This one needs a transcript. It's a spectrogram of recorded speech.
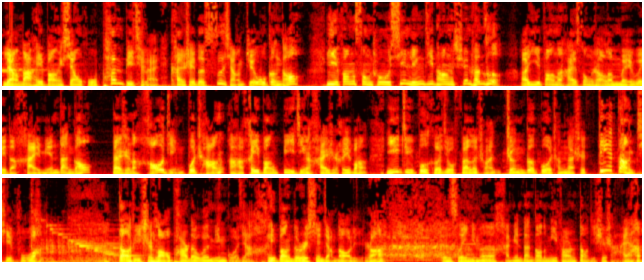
两大黑帮相互攀比起来，看谁的思想觉悟更高。一方送出心灵鸡汤宣传册啊，一方呢还送上了美味的海绵蛋糕。但是呢，好景不长啊，黑帮毕竟还是黑帮，一句不合就翻了船，整个过程那是跌宕起伏啊。到底是老牌的文明国家，黑帮都是先讲道理是吧？呃，所以你们海绵蛋糕的秘方到底是啥呀？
